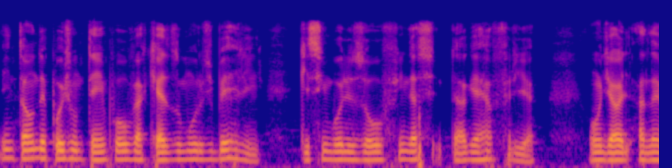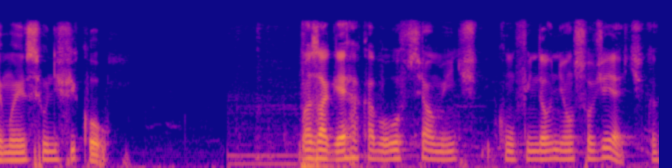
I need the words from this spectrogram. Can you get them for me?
Então depois de um tempo houve a queda do muro de berlim que simbolizou o fim da guerra fria onde a alemanha se unificou mas a guerra acabou oficialmente com o fim da união soviética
